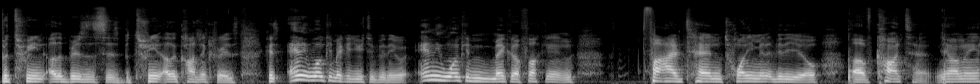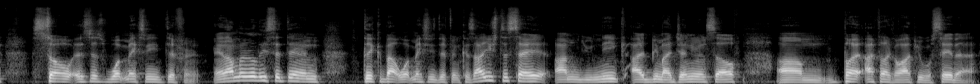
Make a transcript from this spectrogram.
between other businesses, between other content creators?" Because anyone can make a YouTube video, anyone can make a fucking 5, 10, 20 minute video of content. You know what I mean? So it's just what makes me different. And I'm gonna really sit there and think about what makes you different. Because I used to say I'm unique, I'd be my genuine self, um, but I feel like a lot of people say that.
